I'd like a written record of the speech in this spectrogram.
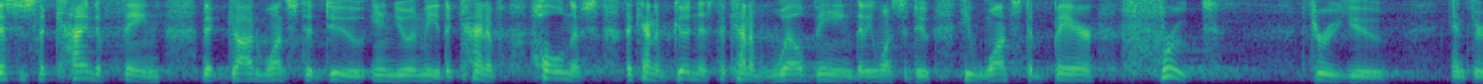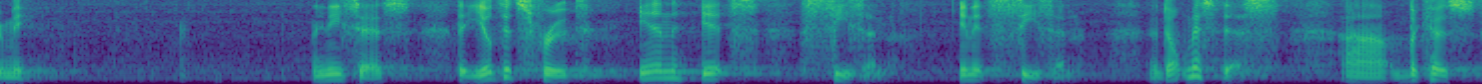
This is the kind of thing that God wants to do in you and me, the kind of wholeness, the kind of goodness, the kind of well being that He wants to do. He wants to bear fruit through you and through me. And He says that yields its fruit in its season. In its season. Now, don't miss this uh, because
